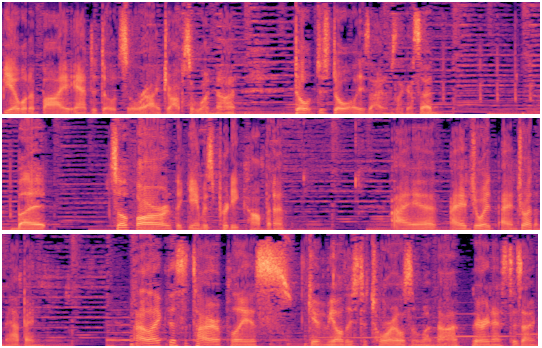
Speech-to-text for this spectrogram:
be able to buy antidotes or eye drops or whatnot. Don't just do all these items, like I said. But so far, the game is pretty competent. I uh, I enjoyed I enjoy the mapping. I like this entire place, giving me all these tutorials and whatnot. Very nice design.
